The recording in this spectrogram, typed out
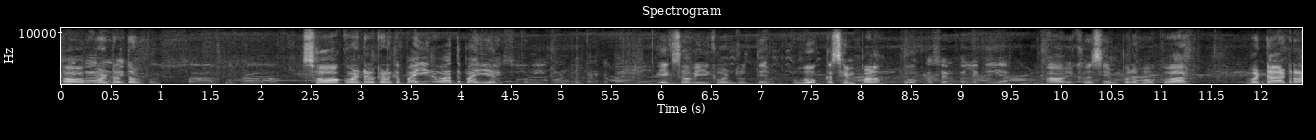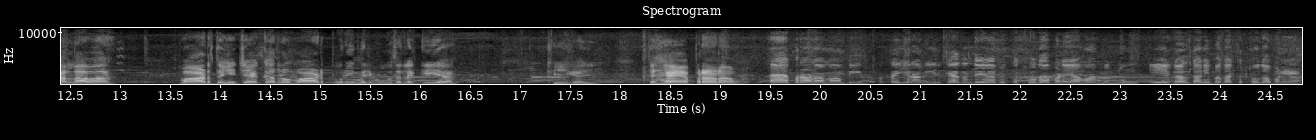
100 ਕੁਇੰਟਲ ਤੋਂ ਸਾਫ਼ ਸੁਥਰਾ। ਵਾ 100 ਕੁਇੰਟਲ ਕਣਕ ਪਾਈ ਕਿ ਵੱਧ ਪਾਈ ਆ 120 ਕੁਇੰਟਲ ਕਣਕ ਪਾਈ ਆ ਜੀ। 120 ਕੁਇੰਟਲ ਤੇ ਹੁੱਕ ਸਿੰਪਲ ਆ। ਹੁੱਕ ਸਿੰਪਲ ਲੱਗੀ ਆ। ਆ ਵੇਖੋ ਸਿੰਪਲ ਹੁੱਕ ਵਾ। ਵੱਡਾ ਟਰਾਲਾ ਵਾ। ਵਾੜ ਤੁਸੀਂ ਚੈੱਕ ਕਰ ਲਓ ਵਾੜ ਪੂਰੀ ਮਜ਼ਬੂਤ ਲੱਗੀ ਆ। ਠੀਕ ਆ ਜੀ। ਤੇ ਹੈ ਪੁਰਾਣਾ ਵਾ। ਹੈ ਪੁਰਾਣਾ ਵਾ। ਵੀ ਕਈ ਵਾਰ ਵੀਰ ਕਹਿ ਦਿੰਦੇ ਆ ਵੀ ਕਿੱਥੋਂ ਦਾ ਬਣਿਆ ਵਾ। ਮੈਨੂੰ ਇਹ ਗੱਲ ਦਾ ਨਹੀਂ ਪਤਾ ਕਿੱਥੋਂ ਦਾ ਬਣਿਆ।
